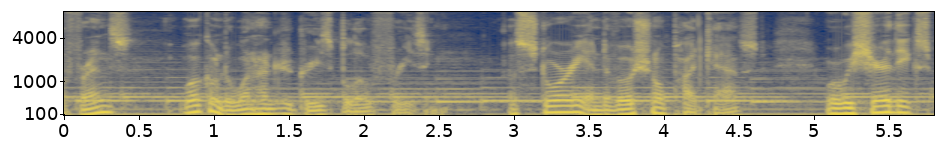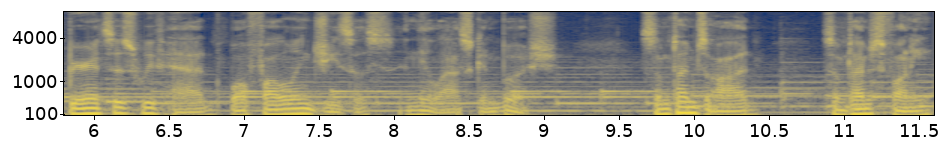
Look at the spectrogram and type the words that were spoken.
friends. Welcome to 100 Degrees Below Freezing, a story and devotional podcast where we share the experiences we've had while following Jesus in the Alaskan bush. Sometimes odd, sometimes funny,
